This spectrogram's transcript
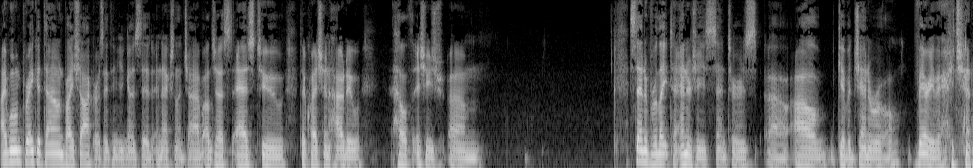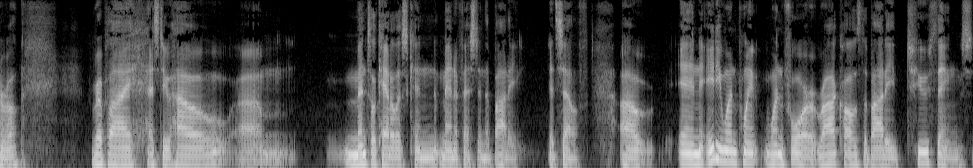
I won't break it down by chakras. I think you guys did an excellent job. I'll just as to the question: How do health issues um, Instead of relate to energy centers, uh, I'll give a general, very, very general reply as to how um, mental catalysts can manifest in the body itself. Uh, in 81.14, Ra calls the body two things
